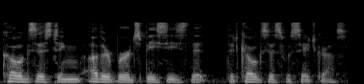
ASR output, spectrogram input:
coexisting other bird species that, that coexist with sage grouse.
